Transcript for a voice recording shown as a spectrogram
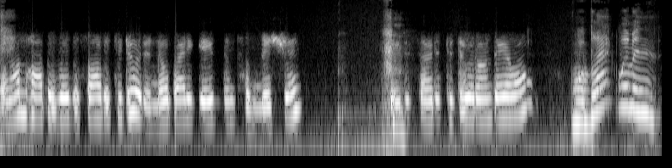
And I'm happy they decided to do it. And nobody gave them permission. They decided to do it on their own. Well, black women,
